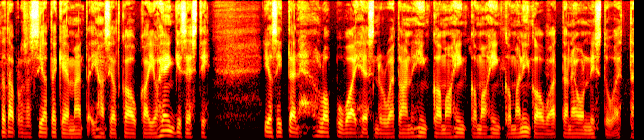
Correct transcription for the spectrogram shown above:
tätä prosessia tekemään, että ihan sieltä kaukaa jo henkisesti. Ja sitten loppuvaiheessa ne ruvetaan hinkkaamaan, hinkkaamaan, hinkkaamaan niin kauan, että ne onnistuu. Että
